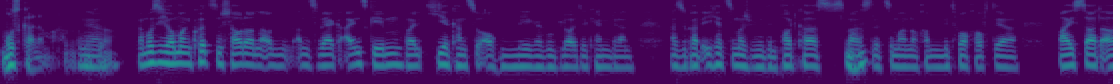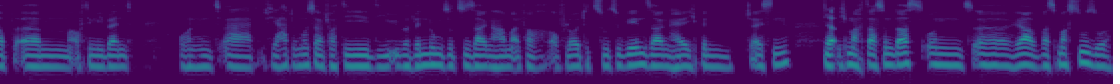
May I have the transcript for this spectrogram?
muss keiner machen. Ja. Also. Da muss ich auch mal einen kurzen Shoutout an, ans Werk 1 geben, weil hier kannst du auch mega gut Leute kennenlernen. Also gerade ich jetzt zum Beispiel mit dem Podcast, das war mhm. das letzte Mal noch am Mittwoch auf der bei Startup, ähm, auf dem Event. Und äh, ja, du musst einfach die, die Überwindung sozusagen haben, einfach auf Leute zuzugehen, sagen, hey, ich bin Jason, ja. ich mache das und das und äh, ja, was machst du so?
